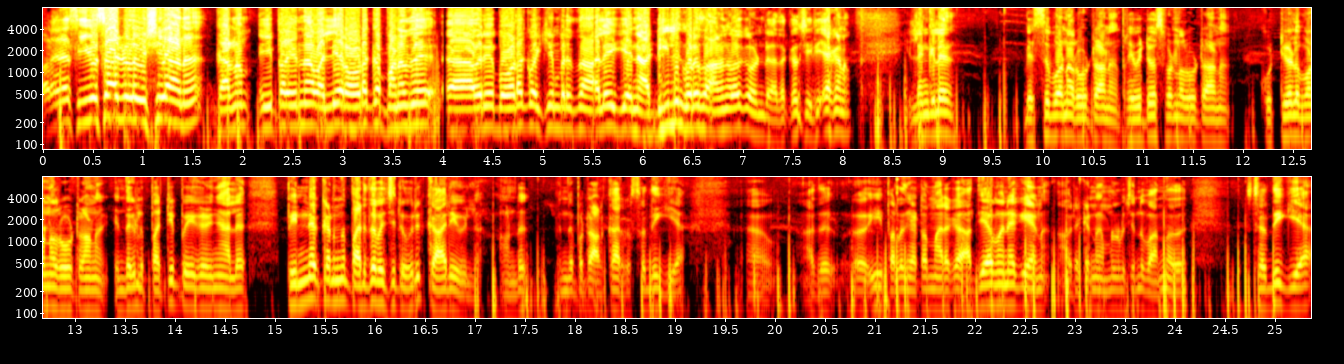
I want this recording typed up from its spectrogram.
വളരെ സീരിയസ് ആയിട്ടുള്ള വിഷയമാണ്. കാരണം ഈ പറയുന്ന വലിയ റോഡൊക്കെ പണിത് അവർ ബോർഡൊക്കെ വയ്ക്കുമ്പോഴത്തേന് ആലോചിക്കാൻ അടിയിലും കുറേ സാധനങ്ങളൊക്കെ ഉണ്ട്. അതൊക്കെ ശരിയാക്കണം. ഇല്ലെങ്കിൽ ബസ് പോണ റൂട്ടാണ് പ്രൈവറ്റ് ബസ് പോണ റൂട്ടാണ്. കുട്ടികൾ പോണ റൂട്ടാണ്. എന്തെങ്കിലും പറ്റിപ്പോയി കഴിഞ്ഞാൽ പിന്നെ കിടന്ന് പരിതപിച്ചിട്ട് ഒരു കാര്യമില്ല അതുകൊണ്ട് ബന്ധപ്പെട്ട ആൾക്കാർക്ക് ശ്രദ്ധിക്കുക. അത് ഈ പറഞ്ഞ ചേട്ടന്മാരൊക്കെ അധ്യാപനമൊക്കെയാണ് അവരൊക്കെയാണ് നമ്മൾ വിളിച്ചുകൊണ്ട് വന്നത്. ശ്രദ്ധിക്കുക.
